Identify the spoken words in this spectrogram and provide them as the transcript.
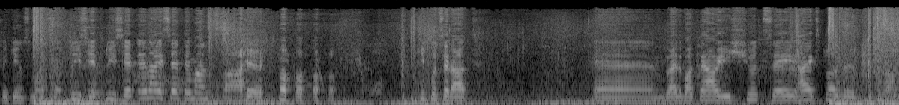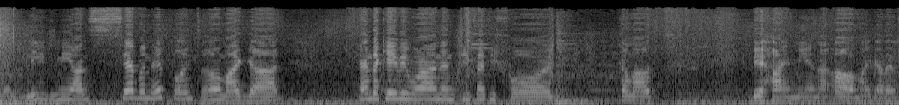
thinking to myself, please hit, please hit, and I set him on fire. he puts it out and right about now he should say high explosive strong and leaves me on 7 hit points oh my god and the KV-1 and T-34 come out behind me and I, oh my god I was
